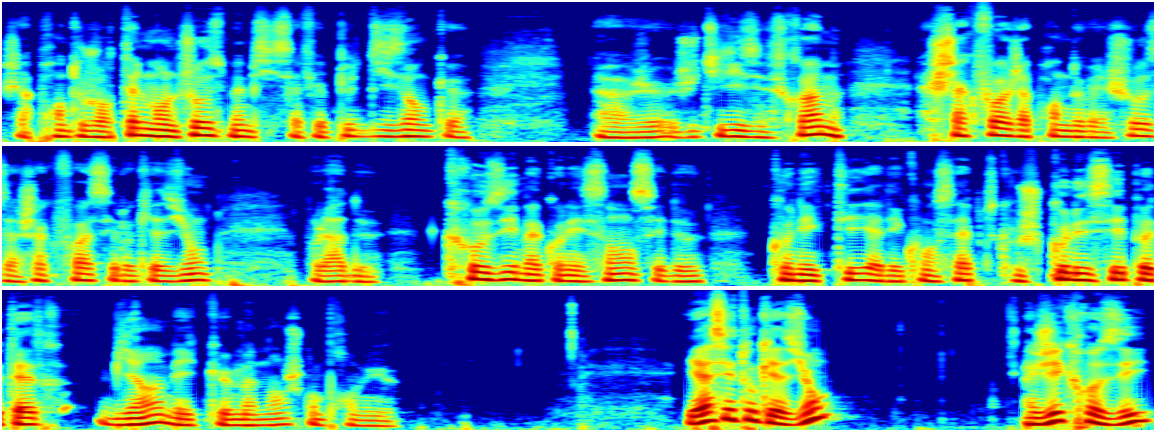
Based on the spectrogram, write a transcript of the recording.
J'apprends toujours tellement de choses, même si ça fait plus de dix ans que euh, j'utilise Scrum. À chaque fois, j'apprends de nouvelles choses. À chaque fois, c'est l'occasion voilà, de creuser ma connaissance et de connecter à des concepts que je connaissais peut-être bien, mais que maintenant je comprends mieux. Et à cette occasion, j'ai creusé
